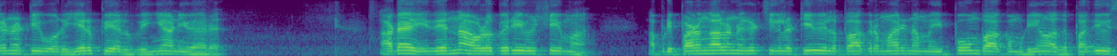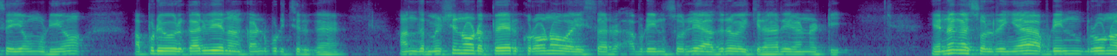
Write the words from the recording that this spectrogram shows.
ஏனட்டி ஒரு இயற்பியல் விஞ்ஞானி வேறு. அட இது என்ன அவ்வளோ பெரிய விஷயமா? அப்படி பழங்கால நிகழ்ச்சிகளை டிவியில் பார்க்குற மாதிரி நம்ம இப்போவும் பார்க்க முடியும். அதை பதிவு செய்ய முடியும். அப்படி ஒரு கருவியை நான் கண்டுபிடிச்சிருக்கேன். அந்த மிஷினோட பேர் குரோனோவைசர் அப்படின்னு சொல்லி அதிர வைக்கிறாரு ஏனட்டி என்னங்க சொல்கிறீங்க அப்படின்னு ப்ரூனோ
